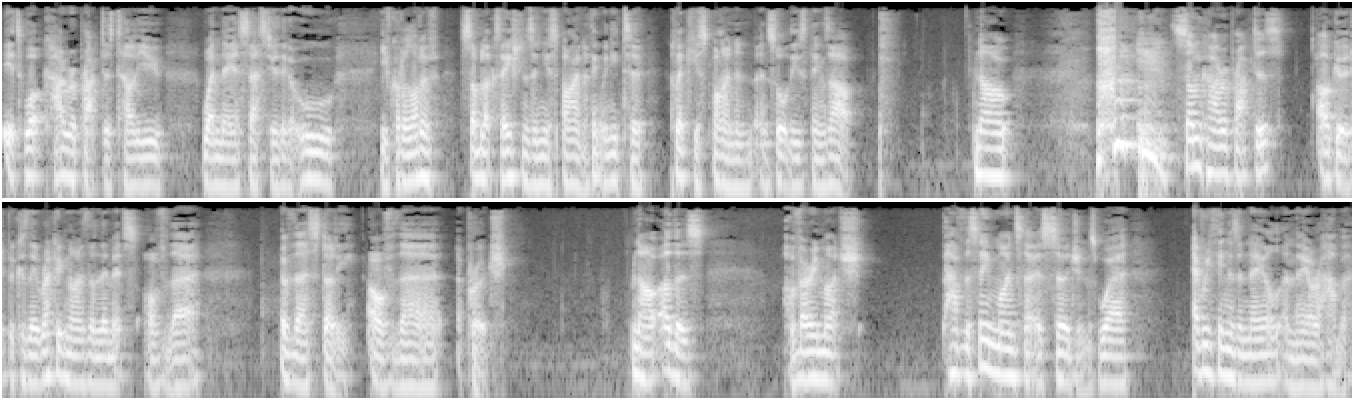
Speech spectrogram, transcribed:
it's what chiropractors tell you when they assess you. They go, ooh, you've got a lot of subluxations in your spine. I think we need to click your spine and, and sort these things out. Now, some chiropractors are good because they recognize the limits of their of their study, of their approach. Now, others are very much have the same mindset as surgeons, where everything is a nail and they are a hammer.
